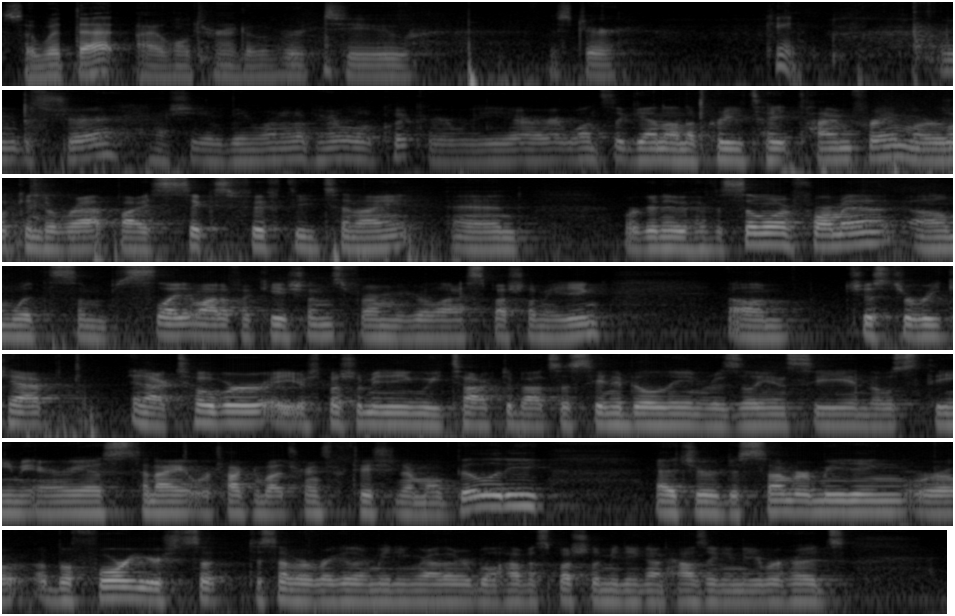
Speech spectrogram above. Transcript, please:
So with that, I will turn it over to Mr. King. Thank you, Mr. Chair. I should have been running up here a little quicker. We are once again on a pretty tight time frame. We're looking to wrap by 6:50 tonight, and we're going to have a similar format um, with some slight modifications from your last special meeting. Um, just to recap, in October at your special meeting, we talked about sustainability and resiliency in those theme areas. Tonight, we're talking about transportation and mobility. At your December meeting, or before your December regular meeting, rather, we'll have a special meeting on housing and neighborhoods.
